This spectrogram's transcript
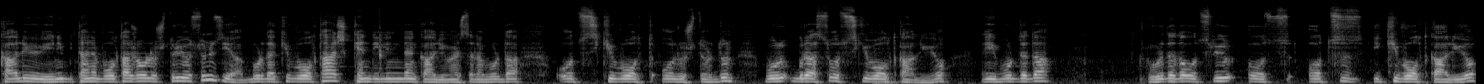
kalıyor yeni bir tane voltaj oluşturuyorsunuz ya. Buradaki voltaj kendiliğinden kalıyor. Mesela burada 32 volt oluşturdun. Bu, burası 32 volt kalıyor. E burada da burada da 31 30 32 volt kalıyor.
